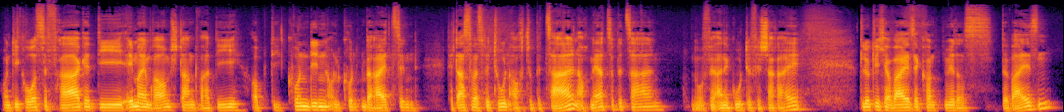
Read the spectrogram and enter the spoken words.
Und die große Frage, die immer im Raum stand, war die, ob die Kundinnen und Kunden bereit sind, für das, was wir tun, auch zu bezahlen, auch mehr zu bezahlen, nur für eine gute Fischerei. Glücklicherweise konnten wir das beweisen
